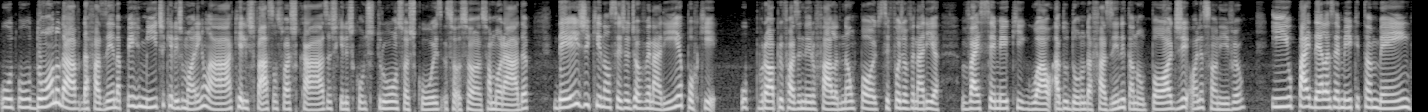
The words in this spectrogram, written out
O, o, dono da, da fazenda permite que eles morem lá, que eles façam suas casas, que eles construam suas coisas, sua, sua, sua morada, desde que não seja de alvenaria, porque o próprio fazendeiro fala não pode, se for de alvenaria, vai ser meio que igual a do dono da fazenda, então não pode. Olha só o nível. E o pai delas é meio que também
